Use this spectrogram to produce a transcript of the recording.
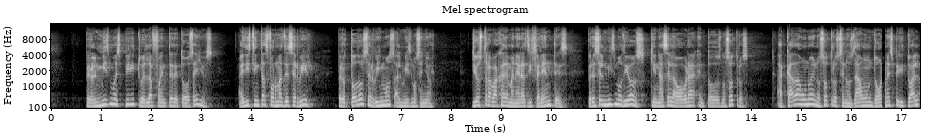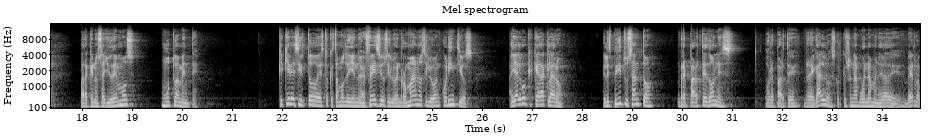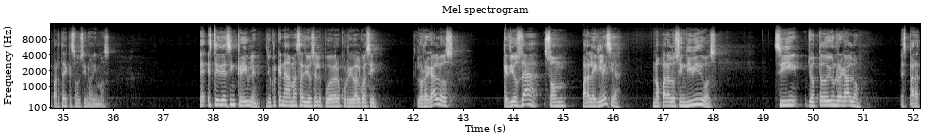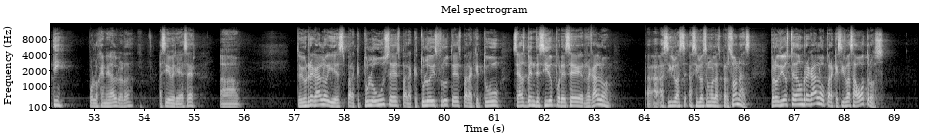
pero el mismo espíritu es la fuente de todos ellos. Hay distintas formas de servir, pero todos servimos al mismo Señor. Dios trabaja de maneras diferentes, pero es el mismo Dios quien hace la obra en todos nosotros. A cada uno de nosotros se nos da un don espiritual para que nos ayudemos mutuamente. ¿Qué quiere decir todo esto que estamos leyendo en Efesios y luego en Romanos y luego en Corintios? Hay algo que queda claro. El Espíritu Santo reparte dones o reparte regalos. Creo que es una buena manera de verlo, aparte de que son sinónimos. E, esta idea es increíble. Yo creo que nada más a Dios se le pudo haber ocurrido algo así. Los regalos que Dios da son para la iglesia, no para los individuos. Si yo te doy un regalo, es para ti, por lo general, ¿verdad? Así debería ser. Ah, te doy un regalo y es para que tú lo uses, para que tú lo disfrutes, para que tú seas bendecido por ese regalo. Así lo, así lo hacemos las personas. Pero Dios te da un regalo para que sirvas a otros.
